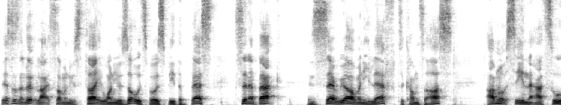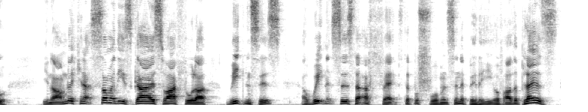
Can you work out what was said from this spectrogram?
This doesn't look like someone who's 31 years old, supposed to be the best centre back in Serie A when he left to come to us. I'm not seeing that at all. You know, I'm looking at some of these guys who I feel are weaknesses are weaknesses that affect the performance and ability of other players.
